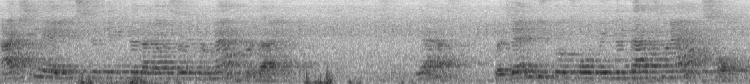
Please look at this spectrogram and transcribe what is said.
Actually, I used to think that I was a hermaphrodite. Yeah, but then people told me that that's my asshole.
